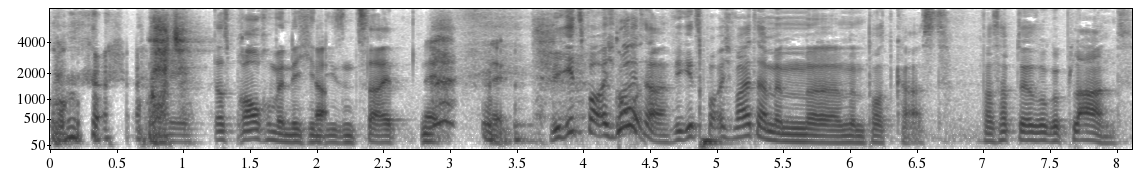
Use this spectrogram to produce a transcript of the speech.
Oh. nee, das brauchen wir nicht in ja. diesen Zeiten. Nee, nee. Wie geht's bei euch Gut. weiter? Wie geht's bei euch weiter mit dem, äh, mit dem Podcast? Was habt ihr so geplant?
